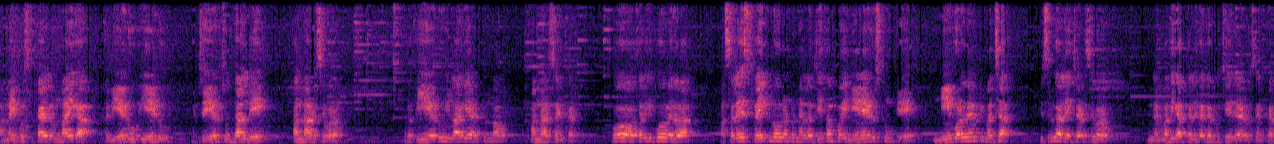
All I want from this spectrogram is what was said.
అన్నయ్య పుస్తకాలు ఉన్నాయిగా. అవి ఏడు ఏడు. వచ్చే ఏడు చూద్దాంలే అన్నాడు శివరావు. ప్రతి ఏడు ఇలాగే అంటున్నావు అన్నాడు శంకర్. ఓ అవతలికి పో అసలే స్ట్రైక్లో రెండు నెలల జీతం పోయి నేను ఏడుస్తుంటే నీ గొడవేమిటి మధ్య? విసురుగా లేచాడు శివరావు. నెమ్మదిగా తల్లి దగ్గరకు చేరాడు శంకర్.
